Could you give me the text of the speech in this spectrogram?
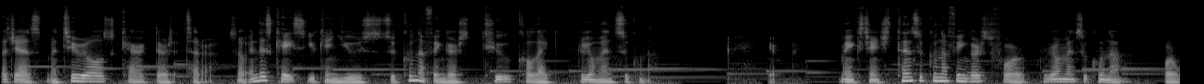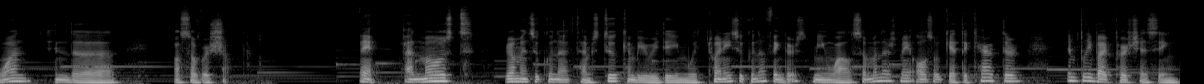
such as materials, characters, etc. So in this case, you can use Sukuna fingers to collect Ryomen Sukuna may exchange 10 Sukuna fingers for Ryomen Sukuna for 1 in the crossover shop. Then, at most, Ryomen Sukuna times 2 can be redeemed with 20 Sukuna fingers, meanwhile summoners may also get the character simply by purchasing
